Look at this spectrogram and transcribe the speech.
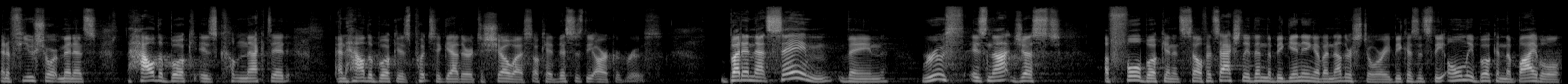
in a few short minutes how the book is connected and how the book is put together to show us, okay, this is the arc of Ruth. But in that same vein, Ruth is not just a full book in itself. It's actually then the beginning of another story because it's the only book in the Bible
